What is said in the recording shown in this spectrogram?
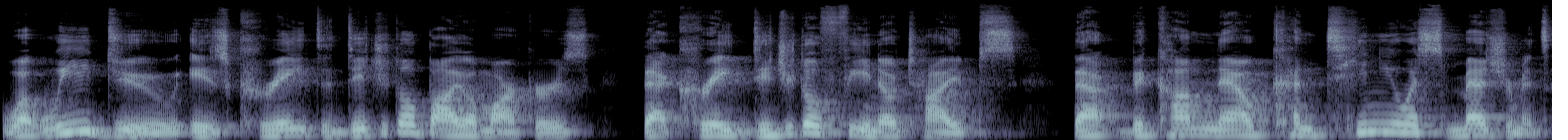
what we do is create the digital biomarkers that create digital phenotypes that become now continuous measurements,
